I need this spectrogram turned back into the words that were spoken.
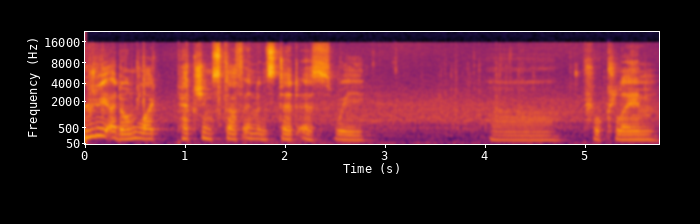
Usually I don't like patching stuff and instead as we uh, proclaim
